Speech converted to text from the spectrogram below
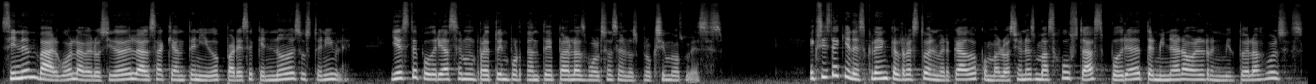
Sin embargo, la velocidad del alza que han tenido parece que no es sostenible, y este podría ser un reto importante para las bolsas en los próximos meses. Existe quienes creen que el resto del mercado, con valuaciones más justas, podría determinar ahora el rendimiento de las bolsas.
